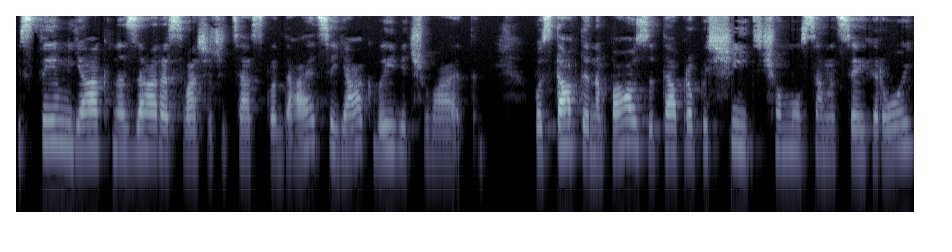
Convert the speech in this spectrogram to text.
із тим, як на зараз ваше життя складається, як ви відчуваєте. Поставте на паузу та пропишіть, чому саме цей герой,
